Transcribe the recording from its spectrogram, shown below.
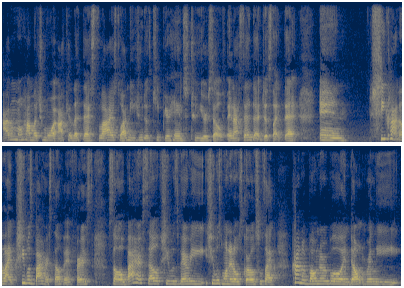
I don't know how much more I can let that slide. So I need you to keep your hands to yourself. And I said that just like that. And she kind of like she was by herself at first. So by herself she was very she was one of those girls who's like kind of vulnerable and don't really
